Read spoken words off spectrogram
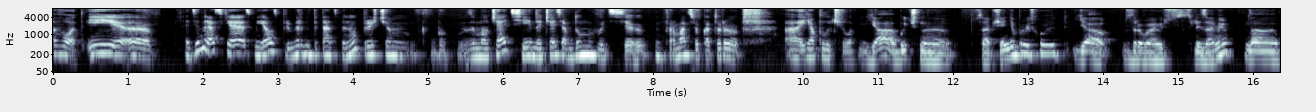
Вот. И э, один раз я смеялась примерно 15 минут, прежде чем как бы, замолчать и начать обдумывать э, информацию, которую э, я получила. Я обычно сообщение происходит, я взрываюсь слезами на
